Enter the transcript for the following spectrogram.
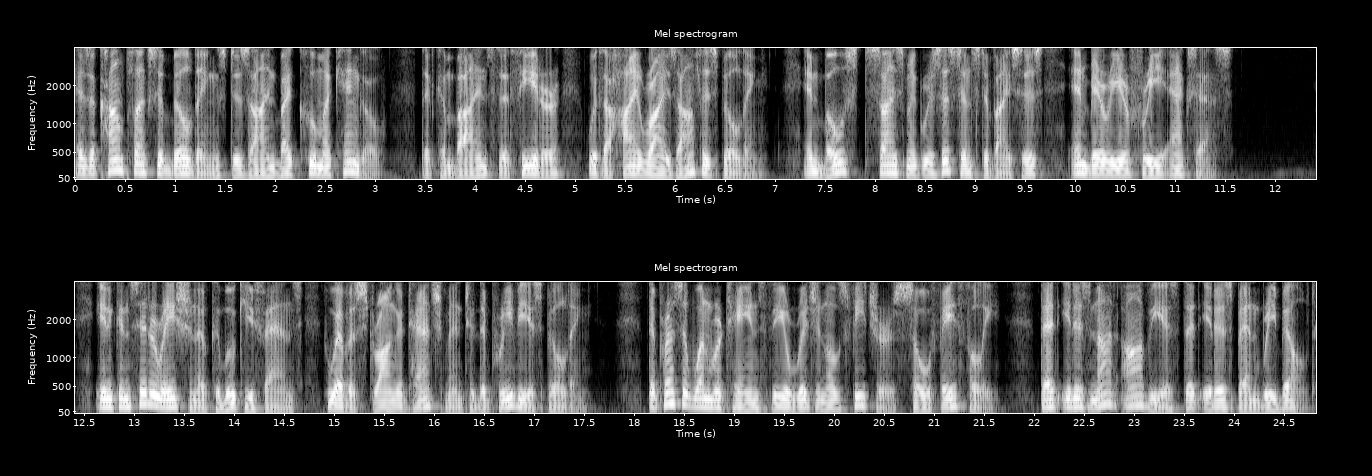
as a complex of buildings designed by Kuma Kengo that combines the theater with a high rise office building and boasts seismic resistance devices and barrier free access. In consideration of Kabuki fans who have a strong attachment to the previous building, the present one retains the original's features so faithfully that it is not obvious that it has been rebuilt.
